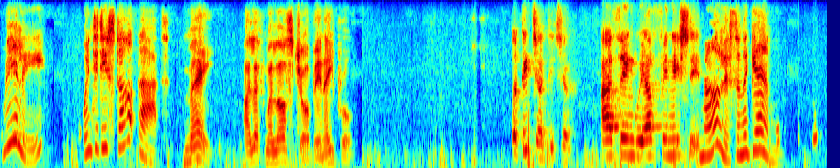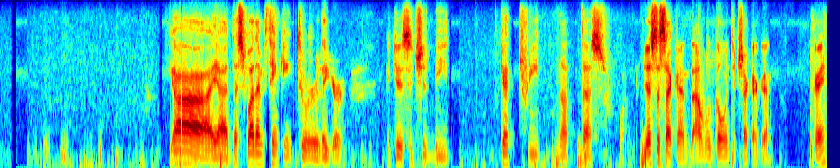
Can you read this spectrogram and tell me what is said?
Really? When did you start that? May. I left my last job in April. Oh, teacher, teacher. I think we have finished it. Now listen again. Yeah, yeah, that's what I'm thinking too earlier. Because it should be KET three, not test one. Just a second, I will go into check again. Okay?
